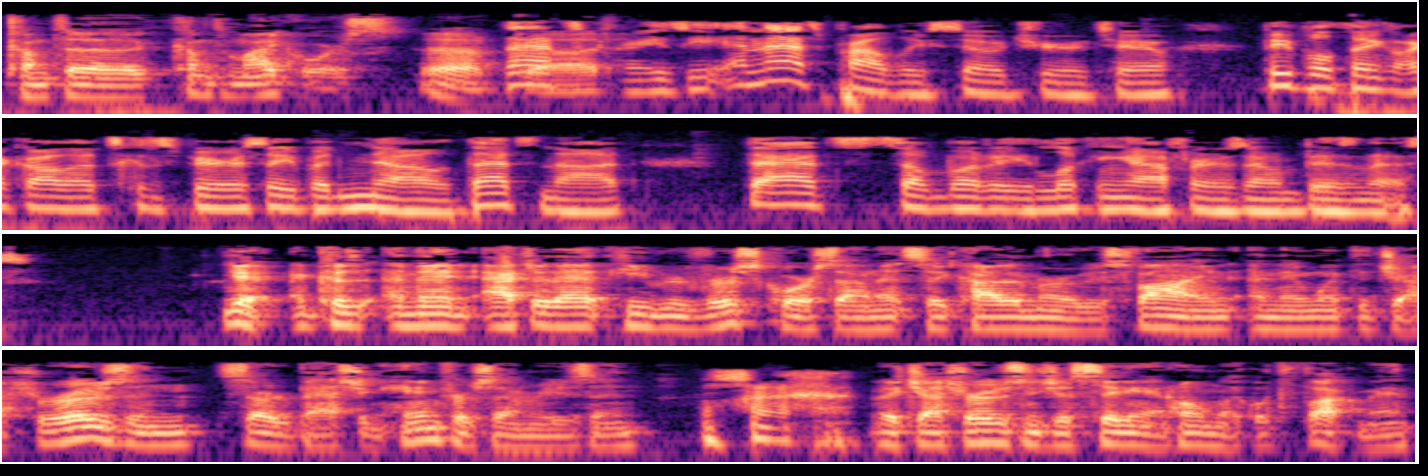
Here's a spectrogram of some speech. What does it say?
come to come to my course." Oh That's god. crazy, and that's probably so true too. People think like, "Oh, that's conspiracy," but no, that's not. That's somebody looking out for his own business. Yeah, because and then after that, he reversed course on it, said Kyler Murray was fine, and then went to Josh Rosen, started bashing him for some reason. Like Josh Rosen's just sitting at home, like, "What the fuck, man?"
